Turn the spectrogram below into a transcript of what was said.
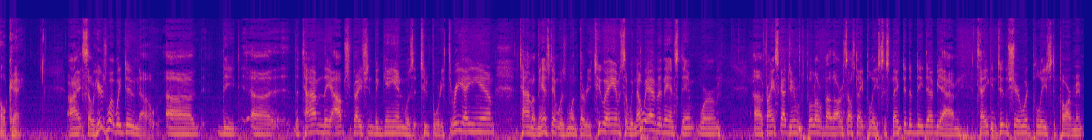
Okay. All right, so here's what we do know. Uh, the uh, the time the observation began was at 2:43 a.m. Time of incident was 1:32 a.m. So we know we have an incident where uh, Frank Scott Jr. was pulled over by the Arkansas State Police, suspected of DWI, taken to the Sherwood Police Department,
